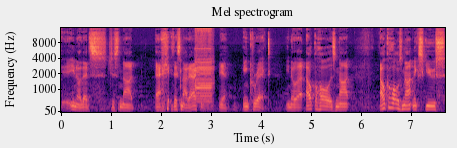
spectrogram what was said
you know that's just not that's not accurate. Yeah, incorrect. You know, uh, alcohol is not alcohol is not an excuse.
